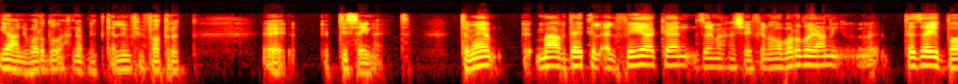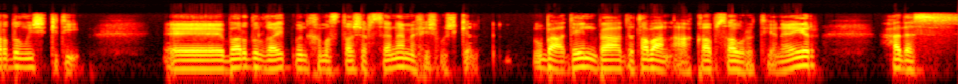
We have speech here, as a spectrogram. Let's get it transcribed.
يعني برضو إحنا بنتكلم في فترة التسعينات. تمام؟ مع بداية الألفية كان زي ما إحنا شايفين أهو برضو يعني تزايد برضو مش كتير. برضو لغاية من 15 سنة مفيش مشكلة. وبعدين بعد طبعا أعقاب ثورة يناير حدث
